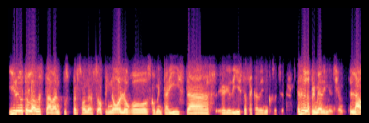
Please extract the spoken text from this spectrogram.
Y del otro lado estaban pues personas, opinólogos, comentaristas, periodistas, académicos, etcétera. Esa es la primera dimensión. La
